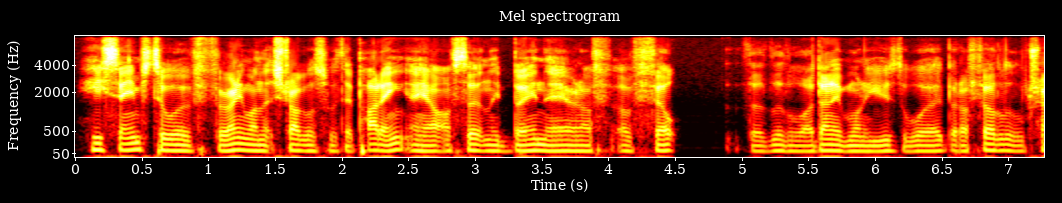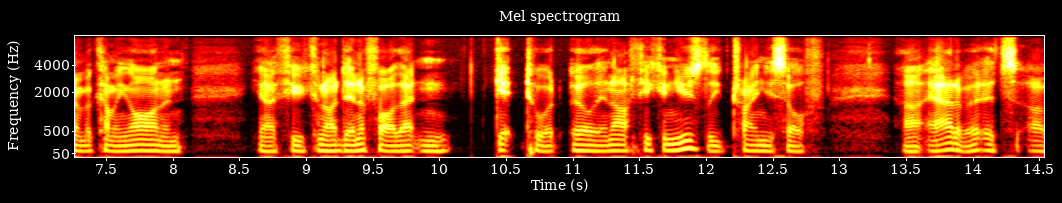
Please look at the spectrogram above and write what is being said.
he seems to have, for anyone that struggles with their putting, you know, I've certainly been there, and I've I've felt the little. I don't even want to use the word, but I felt a little tremor coming on, and you know, if you can identify that and get to it early enough, you can usually train yourself uh, out of it. It's I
